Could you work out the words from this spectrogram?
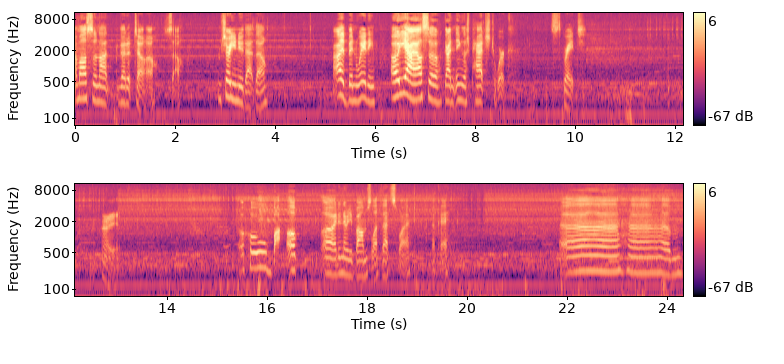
I'm also not good at Touhou, so I'm sure you knew that though. I've been waiting. Oh yeah, I also got an English patch to work. It's great. Alright. Oh, bo- oh, oh, I didn't have any bombs left. That's why. Okay. Uh, um.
